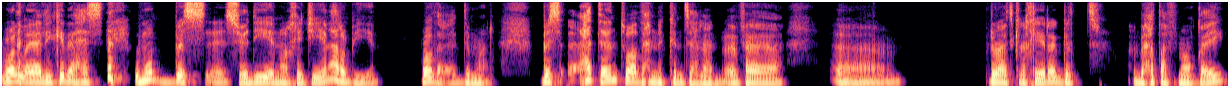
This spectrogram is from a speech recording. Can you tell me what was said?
والله يعني كذا أحس. ومو بس سعوديا وخليجيا عربيا. وضع دمار بس حتى أنت واضح إنك كنت زعلان. ف آه روايتك الأخيرة قلت بحطها في موقعي.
